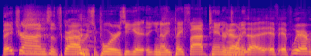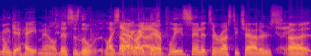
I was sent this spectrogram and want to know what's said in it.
Patreon subscribers, supporters, you get you know you pay five, ten, or you know, twenty. if if we're ever gonna get hate mail, this is the like Sorry, that right guys. there. Please send it to Rusty Chatters uh,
